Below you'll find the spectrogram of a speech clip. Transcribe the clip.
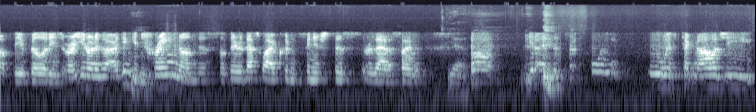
of the abilities, or you know, what I didn't get mm-hmm. trained on this, so there that's why I couldn't finish this or that assignment. Yeah. Well, you know, at this point with technology,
